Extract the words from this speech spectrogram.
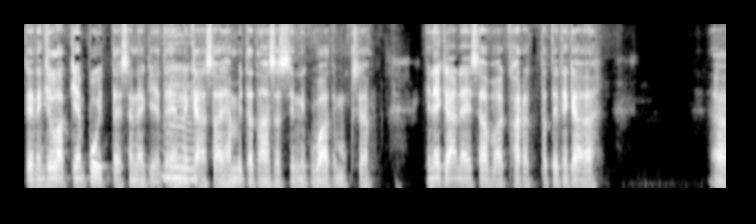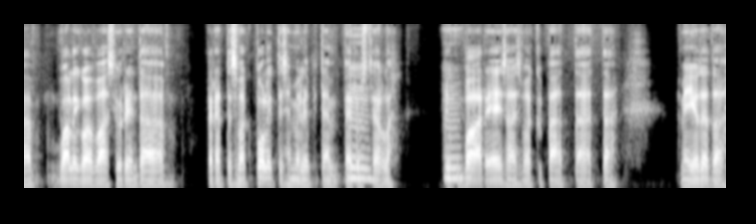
Tietenkin lakien puitteissa nekin, että mm. Mm. ei nekään saa ihan mitä tahansa siinä niin kuin vaatimuksia. Ja nekään ei saa vaikka harjoittaa tietenkään ää, valikoivaa syrjintää periaatteessa vaikka poliittisen mielipiteen perusteella. Mm. Joku Mm. baari ei saisi vaikka päättää, että me ei oteta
